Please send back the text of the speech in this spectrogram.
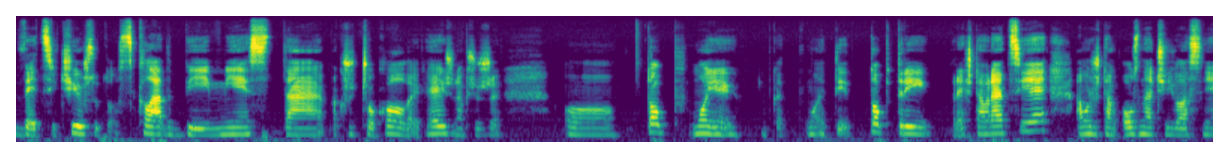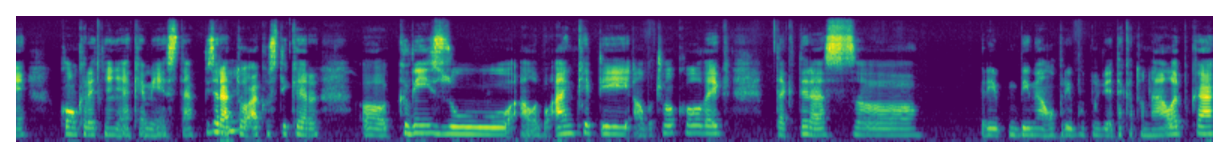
veci. Či už sú to skladby, miesta, akože čokoľvek, hej, že napríklad, že uh, top moje, moje t- top 3 reštaurácie a môžeš tam označiť vlastne konkrétne nejaké miesta. Vyzerá mm-hmm. to ako sticker uh, kvízu alebo ankety alebo čokoľvek, tak teraz uh, pri, by malo pribudnúť aj takáto nálepka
